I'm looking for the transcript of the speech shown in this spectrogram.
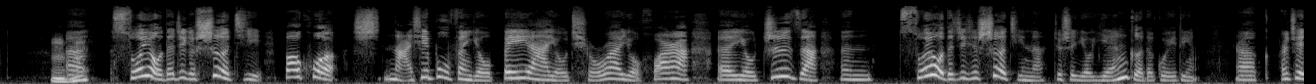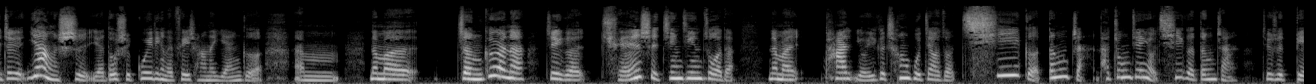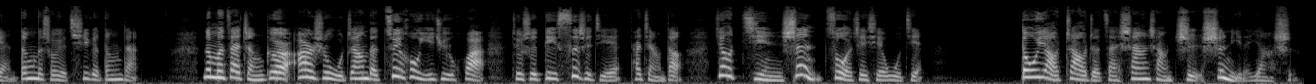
嗯呃，所有的这个设计，包括是哪些部分有杯啊、有球啊、有花啊、呃、有枝子啊，嗯，所有的这些设计呢，就是有严格的规定。呃，而且这个样式也都是规定的非常的严格。嗯，那么整个呢，这个全是金金做的。那么它有一个称呼叫做七个灯盏，它中间有七个灯盏，就是点灯的时候有七个灯盏。那么，在整个二十五章的最后一句话，就是第四十节，他讲到要谨慎做这些物件，都要照着在山上指示你的样式。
